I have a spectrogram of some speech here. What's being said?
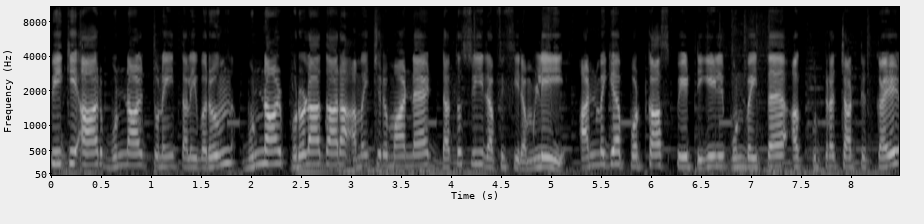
பிகேஆர் முன்னாள் துணைத் தலைவரும் முன்னாள் பொருளாதார அமைச்சருமான டத்துஸ்ரீ ரஃபிசி ரம்லி அண்மைய பொட்காஸ்ட் பேட்டியில் முன்வைத்த அக்குற்றச்சாட்டுக்கள்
